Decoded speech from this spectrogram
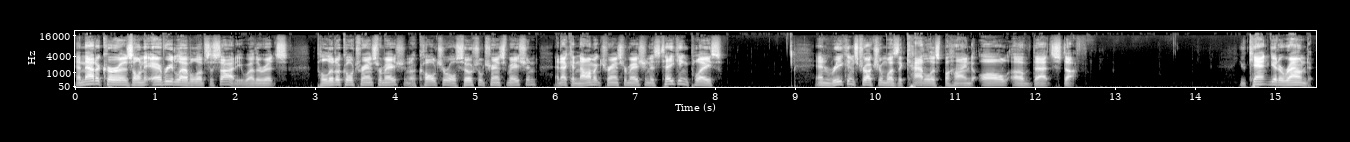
And that occurs on every level of society, whether it's political transformation, a cultural, social transformation, an economic transformation is taking place, and Reconstruction was the catalyst behind all of that stuff. You can't get around it.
